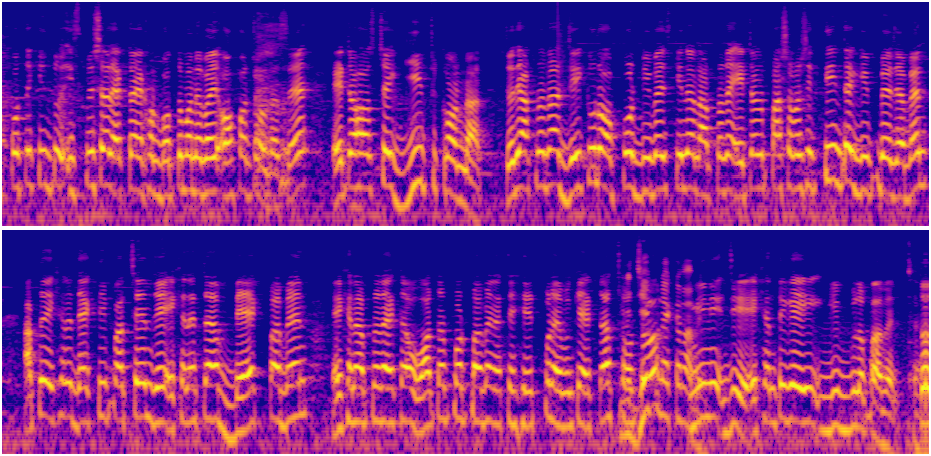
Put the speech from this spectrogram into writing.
অপ্পোতে কিন্তু স্পেশাল একটা এখন বর্তমানে ভাই অফার চলতেছে। এটা হচ্ছে গিফট কর্নার যদি আপনারা যে কোনো অপ্পোর ডিভাইস কিনেন আপনারা এটার পাশাপাশি তিনটা গিফট পেয়ে যাবেন। আপনি এখানে দেখতেই পাচ্ছেন যে এখানে একটা ব্যাগ পাবেন এখানে আপনারা একটা ওয়াটার পট পাবেন একটা হেডফোন এবং একটা ছোট একটা পাবেন। মিনি জি এখান থেকে এই গিফটগুলো পাবেন। তো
